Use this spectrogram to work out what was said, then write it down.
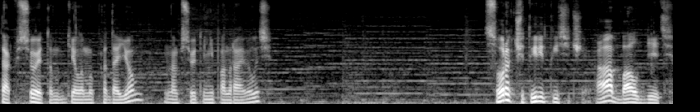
Так, все это дело мы продаем. Нам все это не понравилось. 44 тысячи. Обалдеть.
